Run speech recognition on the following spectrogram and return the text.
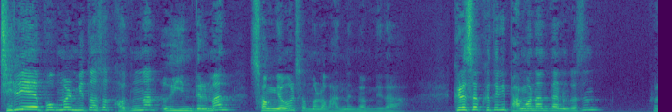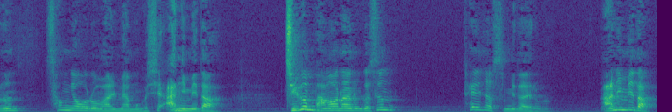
진리의 복음을 믿어서 거듭난 의인들만 성령을 선물로 받는 겁니다. 그래서 그들이 방언한다는 것은 그는 성령으로 말미암은 것이 아닙니다. 지금 방언하는 것은 폐해졌습니다, 여러분. 아닙니다.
